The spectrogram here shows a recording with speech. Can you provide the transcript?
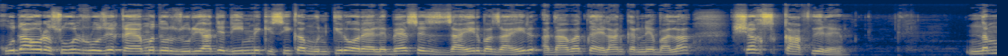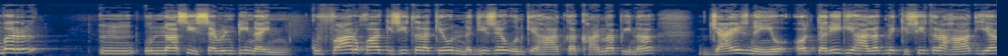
खुदा और रसूल रोज़ क़यामत और ज़ूरियात दीन में किसी का मुनकर और अहलबैत से ज़ाहिर बज़ाहिर अदावत का ऐलान करने वाला शख्स काफिर है। नंबर उन्नासी सेवेंटी नाइन कुफ़ार ख्वा किसी तरह के हो नजी से उनके हाथ का खाना पीना जायज़ नहीं हो और तरी की हालत में किसी तरह हाथ या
